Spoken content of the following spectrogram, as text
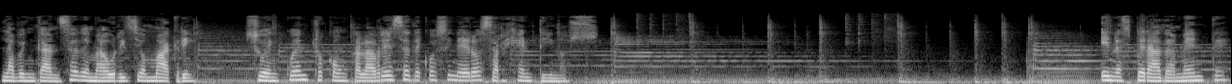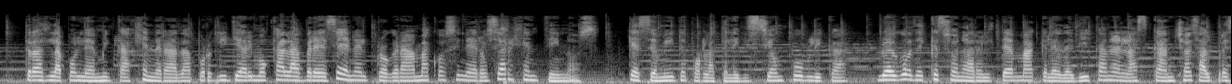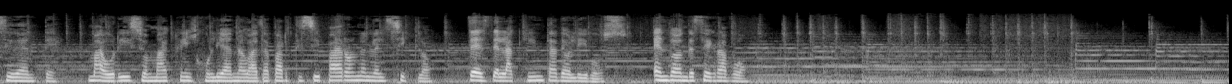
La venganza de Mauricio Macri. Su encuentro con Calabrese de cocineros argentinos. Inesperadamente, tras la polémica generada por Guillermo Calabrese en el programa Cocineros Argentinos, que se emite por la televisión pública, luego de que sonara el tema que le dedican en las canchas al presidente, Mauricio Macri y Julián Abada participaron en el ciclo, desde la Quinta de Olivos, en donde se grabó.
